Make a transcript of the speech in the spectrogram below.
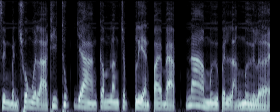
ซึ่งเป็นช่วงเวลาที่ทุกอย่างกำลังจะเปลี่ยนไปแบบหน้ามือเป็นหลังมือเลย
